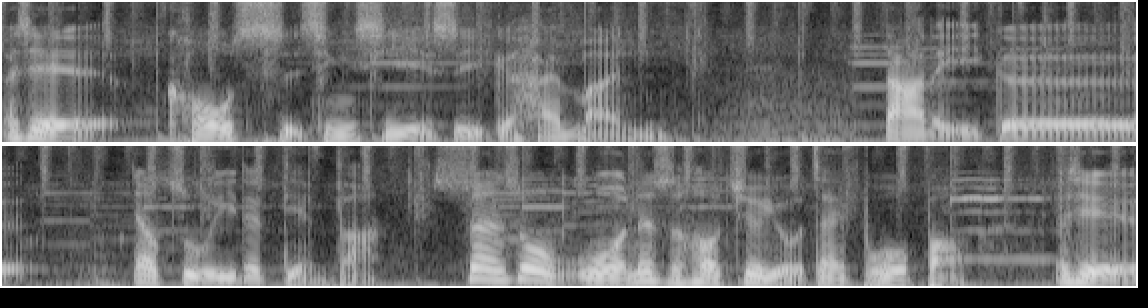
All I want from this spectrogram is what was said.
而且口齿清晰也是一个还蛮大的一个要注意的点吧。虽然说我那时候就有在播报，而且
